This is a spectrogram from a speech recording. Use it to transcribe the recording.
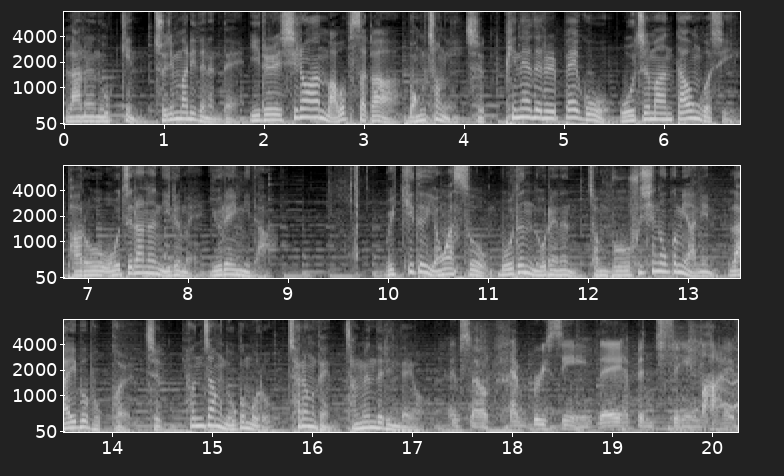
라는 웃긴 줄임말이 되는데 이를 싫어한 마법사가 멍청이 즉 피네드를 빼고 오즈만 따온 것이 바로 오즈라는 이름의 유래입니다. 위키드 영화 속 모든 노래는 전부 후시 녹음이 아닌 라이브 보컬, 즉 현장 녹음으로 촬영된 장면들인데요. And so every scene they have been singing live.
